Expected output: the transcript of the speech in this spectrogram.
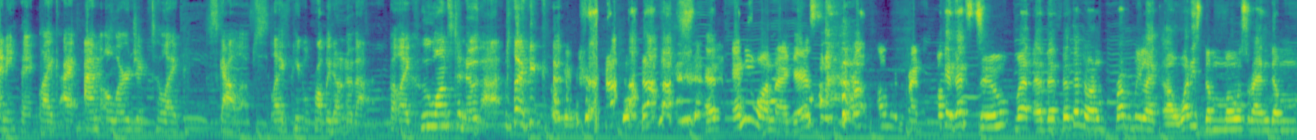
anything like I, i'm allergic to like scallops. Like people probably don't know that, but like who wants to know that? Like Okay. anyone, I guess. All my friends. Okay, that's two. But uh, the, the third one, probably like, uh, what is the most random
